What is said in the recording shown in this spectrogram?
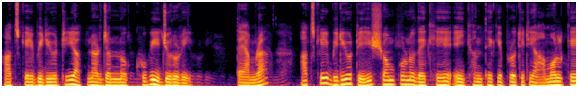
আজকের ভিডিওটি আপনার জন্য খুবই জরুরি। তাই আমরা আজকের ভিডিওটি সম্পূর্ণ দেখে এইখান থেকে প্রতিটি আমলকে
